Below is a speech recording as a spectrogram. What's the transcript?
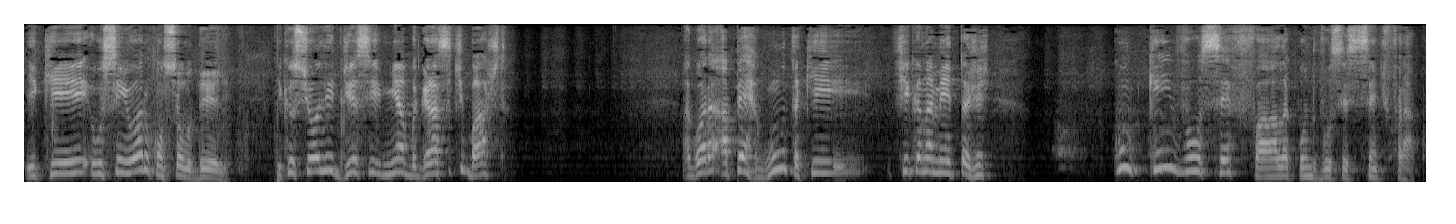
E que o Senhor era o consolo dele. E que o Senhor lhe disse: Minha graça te basta. Agora, a pergunta que fica na mente da gente: com quem você fala quando você se sente fraco?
